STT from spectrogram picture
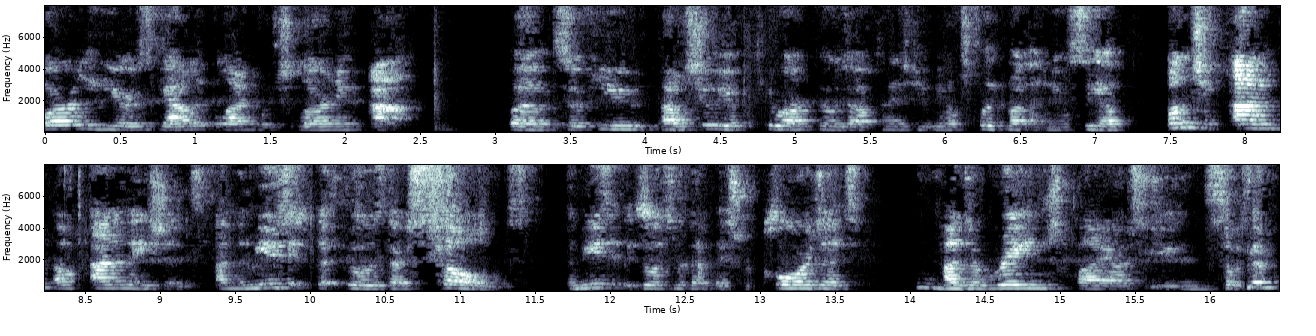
early years Gaelic language learning app. Um, so if you, I'll show you a QR code after this, able to click on it and you'll see a bunch of, anim of animations and the music that goes, their songs. The music that goes with it is recorded and arranged by our students. So it's a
